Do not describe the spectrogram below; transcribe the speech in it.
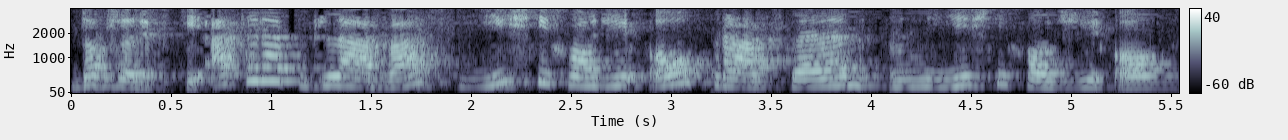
Dobrze, rybki. A teraz dla Was, jeśli chodzi o pracę, mm, jeśli chodzi o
